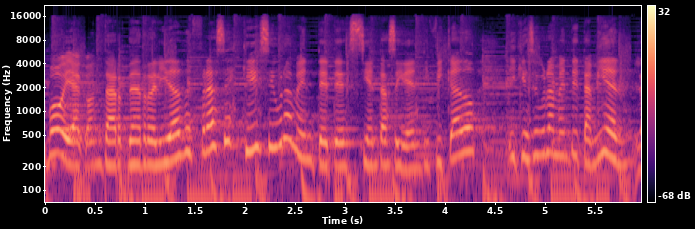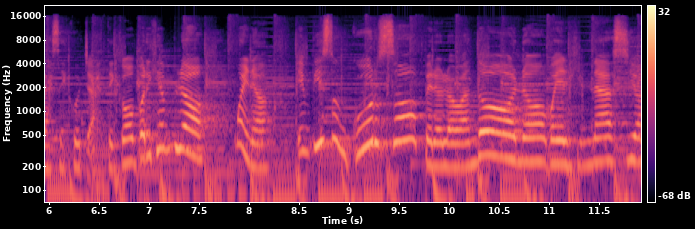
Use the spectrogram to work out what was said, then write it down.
voy a contarte en realidad frases que seguramente te sientas identificado y que seguramente también las escuchaste. Como por ejemplo, bueno, empiezo un curso pero lo abandono, voy al gimnasio,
